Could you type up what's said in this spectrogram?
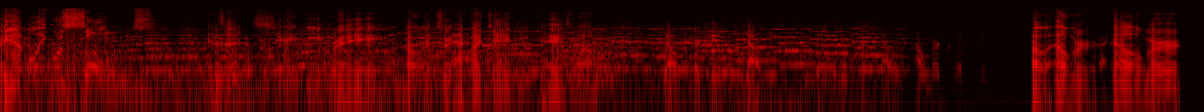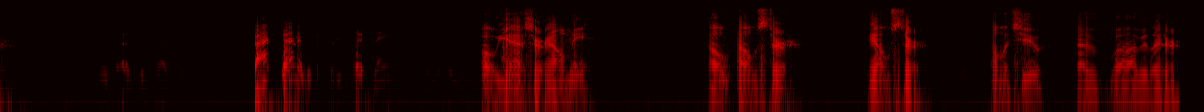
Gambling with souls. It's a J.D. Ray. Oh, it's directed by J.D.K. as well. No, produced. No, he's the producer. El- Elmer Clifton. Oh, Elmer. Elmer. That's exactly right. Back then, it was a pretty quick name. Oh yeah, sure. Elmy. El- Elmster. The Elmster. Elmlet you? Uh, well, I'll be later.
